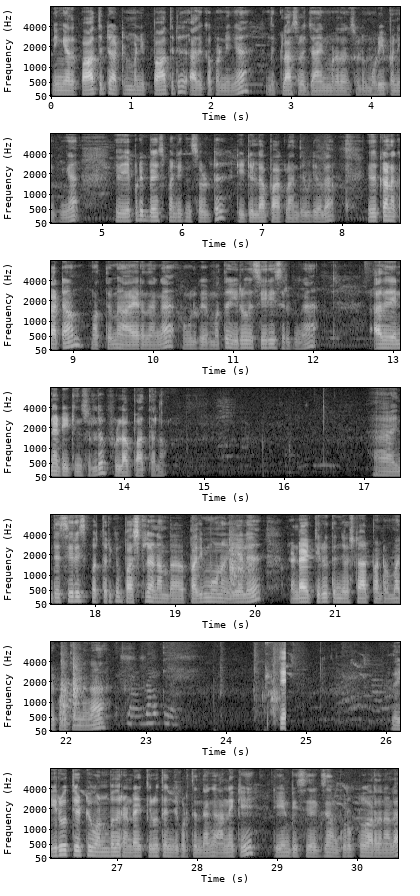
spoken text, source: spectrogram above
நீங்கள் அதை பார்த்துட்டு அட்டன் பண்ணி பார்த்துட்டு அதுக்கப்புறம் நீங்கள் இந்த கிளாஸில் ஜாயின் பண்ணுறதுன்னு சொல்லிட்டு முடிவு பண்ணிக்கோங்க. இது எப்படி பேஸ் பண்ணிருக்குன்னு சொல்லிட்டு டீட்டெயிலாக பார்க்கலாம் இந்த வீடியோவில் இதுக்கான கட்டணம் மொத்தமே ஆயிரம் தாங்க. உங்களுக்கு மொத்தம் இருபது சீரீஸ் இருக்குங்க. அது என்ன டீட்டெயில்னு சொல்லிட்டு ஃபுல்லாக பார்த்தலாம் இந்த சீரீஸ் பொறுத்த வரைக்கும் ஃபஸ்ட்டில் நம்ம பதிமூணு ஏழு ரெண்டாயிரத்தி இருபத்தஞ்சில் ஸ்டார்ட் பண்ணுற மாதிரி கொடுத்துருந்துங்க. இந்த இருபத்தி எட்டு ஒன்பது ரெண்டாயிரத்தி இருபத்தஞ்சி கொடுத்துருந்தாங்க. அன்றைக்கி டிஎன்பிசி எக்ஸாம் குரூப் டூ வரதுனால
